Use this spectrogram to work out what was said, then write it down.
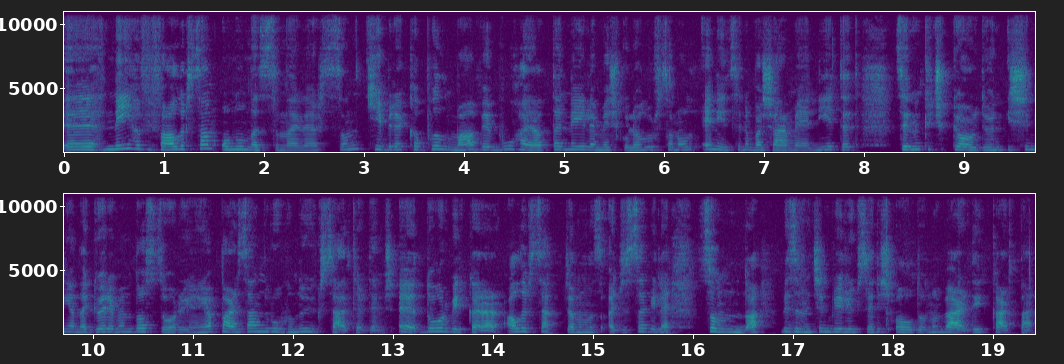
E, neyi hafife alırsan onunla sınanırsın. Kibre kapılma ve bu hayatta ne ile meşgul olursan ol en iyisini başarmaya niyet et. Senin küçük gördüğün işin ya da görevin dost doğruyu yaparsan ruhunu yükseltir demiş. Evet doğru bir karar alırsak canımız acısa bile sonunda bizim için bir yükseliş olduğunu verdiği kartlar.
